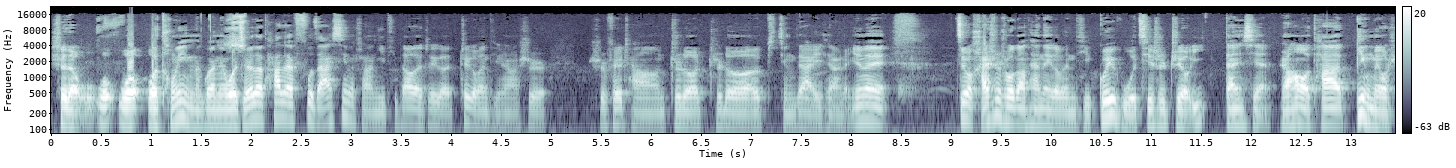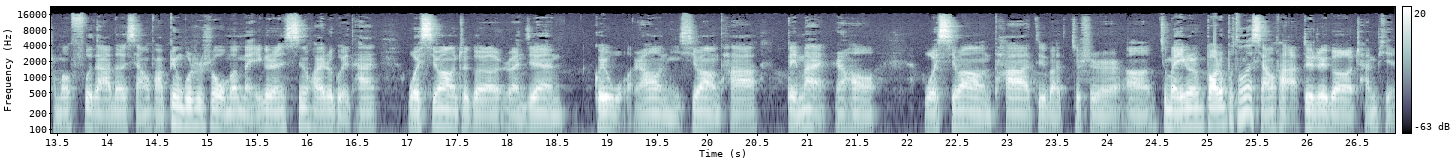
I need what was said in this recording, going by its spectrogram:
是的，我我我同意你的观点。我觉得它在复杂性上，你提到的这个这个问题上是是非常值得值得评价一下的。因为就还是说刚才那个问题，硅谷其实只有一单线，然后它并没有什么复杂的想法，并不是说我们每一个人心怀着鬼胎，我希望这个软件归我，然后你希望它被卖，然后我希望它对吧？就是啊，就每一个人抱着不同的想法对这个产品，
